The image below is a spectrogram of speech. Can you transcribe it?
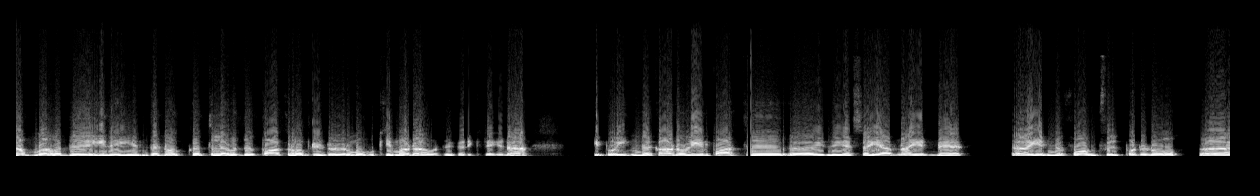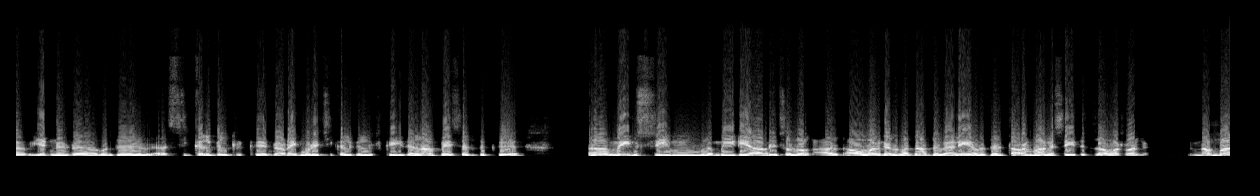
நம்ம வந்து இதை எந்த நோக்கத்துல வந்து பாக்குறோம் அப்படின்றது ரொம்ப முக்கியமா நான் வந்து கிடைக்கிறேன் ஏன்னா இப்போ இந்த காணொளியை பார்த்து இது எஸ்ஐஆர்னா என்ன? என்ன ஃபார்ம் ஃபில் பண்ணணும் என்னென்ன வந்து சிக்கல்கள் இருக்கு நடைமுறை சிக்கல்கள் இருக்கு இதெல்லாம் பேசுறதுக்கு மெயின் ஸ்ட்ரீம் மீடியா அப்படின்னு சொல்லுவாங்க. அவர்கள் வந்து அந்த வேலையை வந்து தரமாக செய்துட்டு தான் வர்றாங்க. நம்ம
